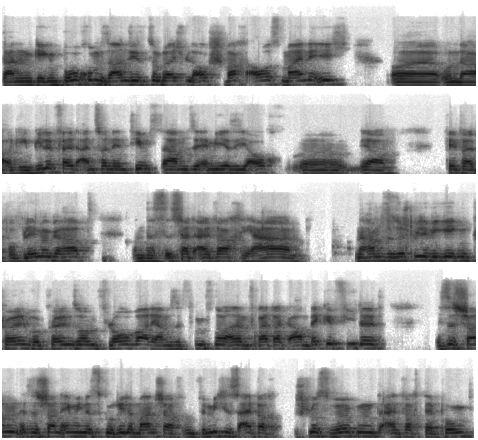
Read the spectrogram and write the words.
Dann gegen Bochum sahen sie zum Beispiel auch schwach aus, meine ich. Äh, und da gegen Bielefeld, eins von den Teams, da haben sie irgendwie sich auch äh, ja, auf jeden Fall Probleme gehabt. Und das ist halt einfach, ja, dann haben sie so Spiele wie gegen Köln, wo Köln so im Flow war, die haben sie 5-0 an einem Freitagabend weggefiedelt. Es ist, schon, es ist schon irgendwie eine skurrile Mannschaft. Und für mich ist einfach schlusswirkend einfach der Punkt,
